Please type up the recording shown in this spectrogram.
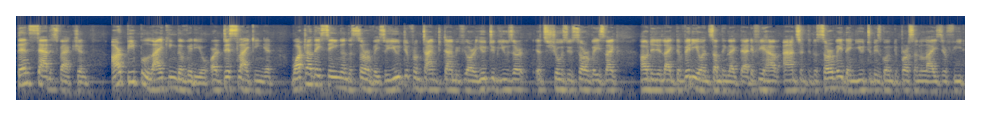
Then satisfaction are people liking the video or disliking it? What are they saying on the survey? So youtube from time to time if you are a youtube user it shows you surveys like how did you like the video and something like that. If you have answered to the survey then youtube is going to personalize your feed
